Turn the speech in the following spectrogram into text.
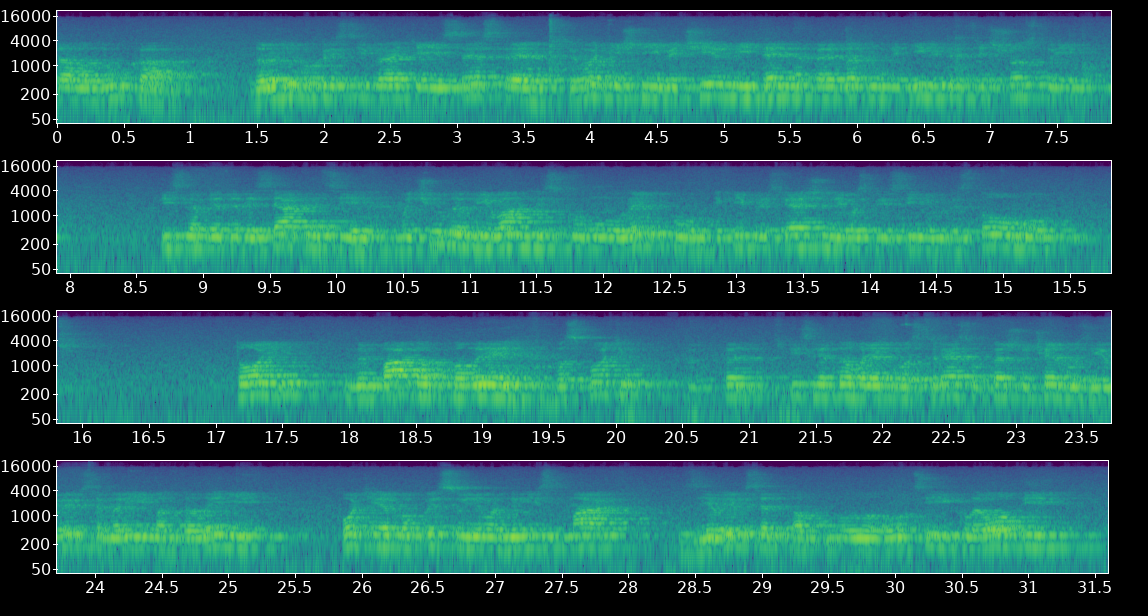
Святого Духа. Дорогі у Христі, браття і сестри, сьогоднішній вечірній день напередодні неділі 36-ї, після П'ятидесятниці, ми чули в євангельському уривку, який присвячений Воскресінню Христовому, той випадок, коли Господь після того, як Воскрес, у першу чергу з'явився Марії Магдалині, потім, як описує Євангеліст Марк, з'явився Луці і Клеопі,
